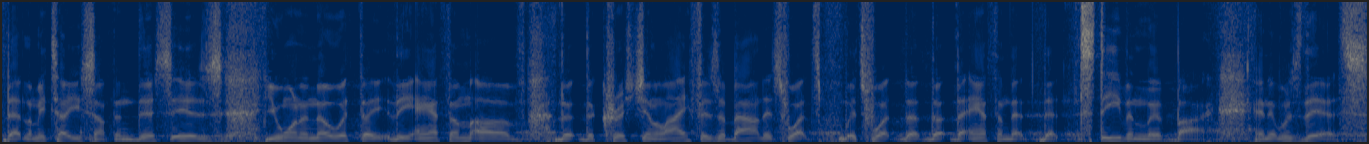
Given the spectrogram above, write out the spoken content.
That let me tell you something. This is, you want to know what the, the anthem of the, the Christian life is about? It's what, it's what the, the, the anthem that, that Stephen lived by. And it was this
